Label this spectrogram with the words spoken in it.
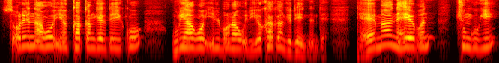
소련하고 역학관계가 돼 있고 우리하고 일본하고 역학관계 돼 있는데 대만 해협은 중국이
